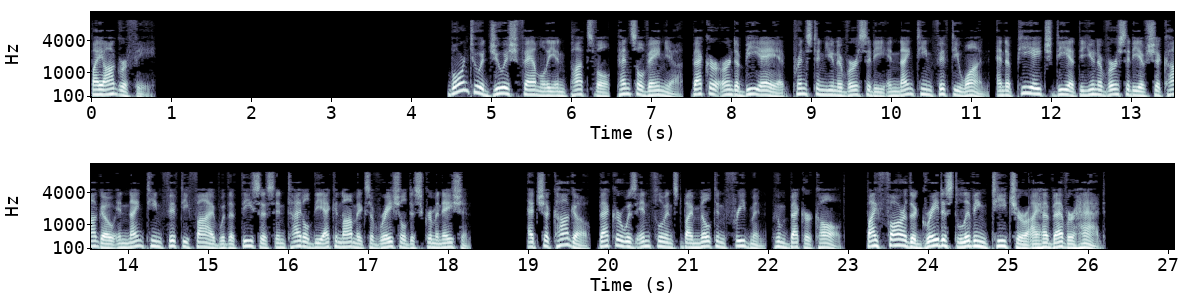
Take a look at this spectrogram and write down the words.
Biography Born to a Jewish family in Pottsville, Pennsylvania, Becker earned a B.A. at Princeton University in 1951, and a Ph.D. at the University of Chicago in 1955 with a thesis entitled The Economics of Racial Discrimination. At Chicago, Becker was influenced by Milton Friedman, whom Becker called, "...by far the greatest living teacher I have ever had."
